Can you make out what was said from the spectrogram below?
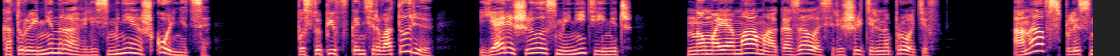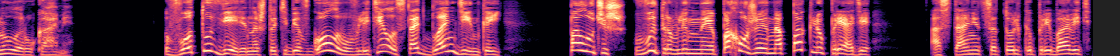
которые не нравились мне, школьнице. — Поступив в консерваторию, я решила сменить имидж, но моя мама оказалась решительно против. Она всплеснула руками. «Вот уверена, что тебе в голову влетело стать блондинкой. Получишь вытравленные, похожие на паклю пряди. Останется только прибавить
